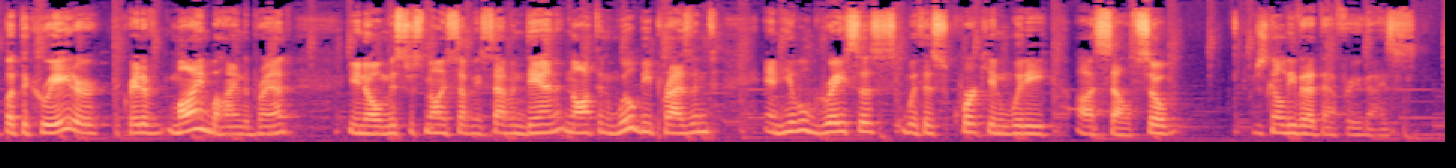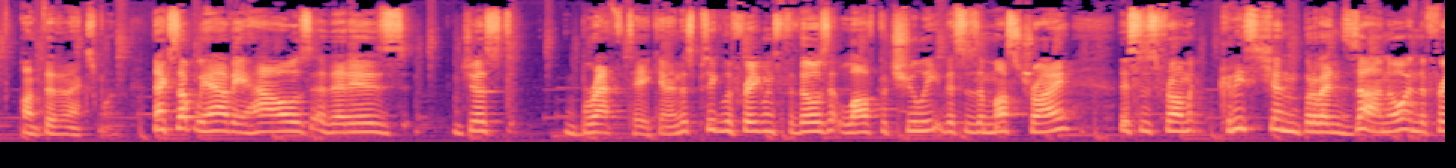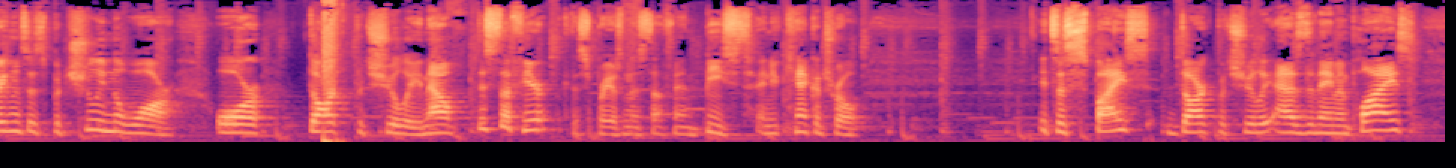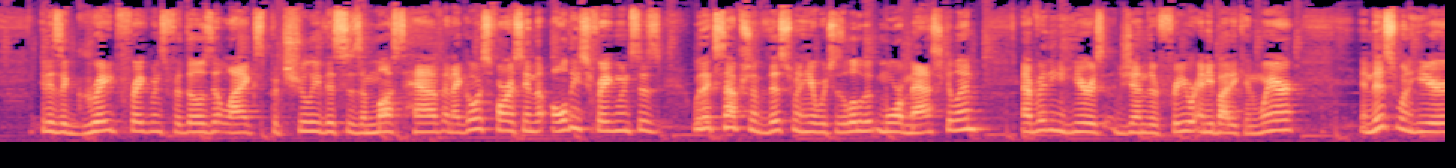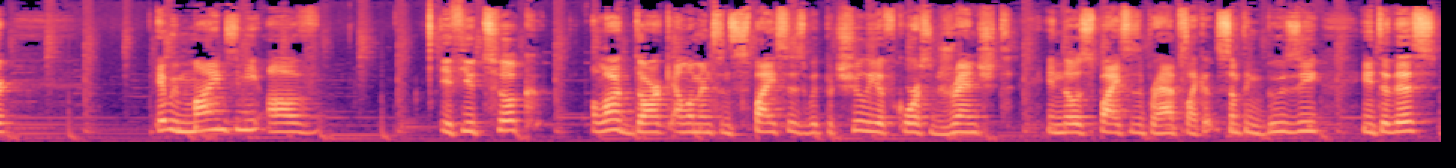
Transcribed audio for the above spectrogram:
but the creator, the creative mind behind the brand, you know, Mr. Smelly 77, Dan Naughton, will be present and he will grace us with his quirky and witty uh, self. So I'm just going to leave it at that for you guys on to the next one. Next up, we have a house that is just breathtaking. And this particular fragrance, for those that love patchouli, this is a must try. This is from Christian Provenzano, and the fragrance is Patchouli Noir, or dark patchouli. Now, this stuff here, look at the sprayers on this stuff, man, beast, and you can't control. It's a spice dark patchouli, as the name implies. It is a great fragrance for those that likes patchouli. This is a must have. And I go as far as saying that all these fragrances, with exception of this one here, which is a little bit more masculine, everything here is gender free or anybody can wear. And this one here, it reminds me of if you took a lot of dark elements and spices with patchouli, of course, drenched in those spices and perhaps like something boozy into this.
